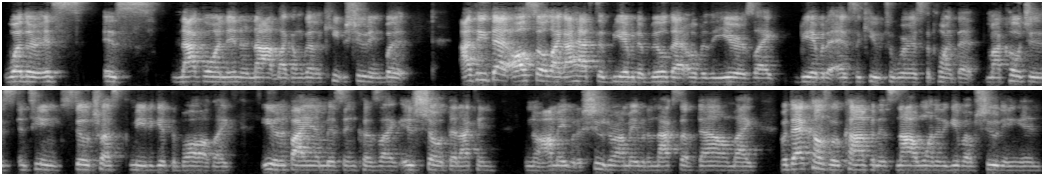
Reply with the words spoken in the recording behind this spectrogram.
whether it's it's not going in or not, like I'm gonna keep shooting. But I think that also like I have to be able to build that over the years, like be able to execute to where it's the point that my coaches and team still trust me to get the ball, like even if I am missing, because like it showed that I can, you know, I'm able to shoot or I'm able to knock stuff down. Like, but that comes with confidence, not wanting to give up shooting, and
